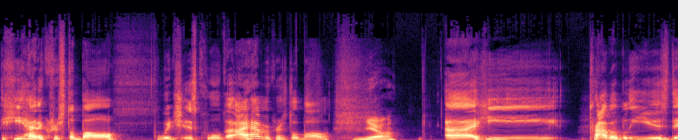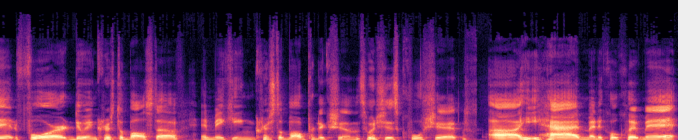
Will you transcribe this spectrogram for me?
he had a crystal ball, which is cool. I have a crystal ball. Yeah. Uh, he probably used it for doing crystal ball stuff and making crystal ball predictions, which is cool shit. Uh, he had medical equipment.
